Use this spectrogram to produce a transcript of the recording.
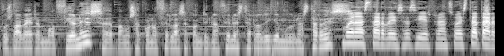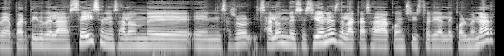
pues va a haber mociones, eh, vamos a conocerlas a continuación. Este Rodríguez, muy buenas tardes. Buenas tardes, así es, François. Esta tarde, a partir de las 6, en el salón de, en el salón de sesiones de la Casa Consistorial de Colmenar,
